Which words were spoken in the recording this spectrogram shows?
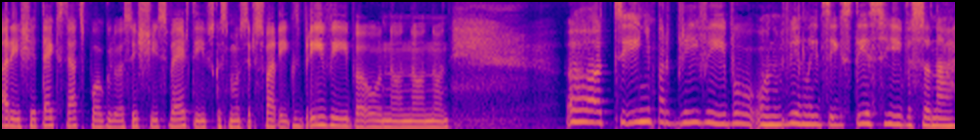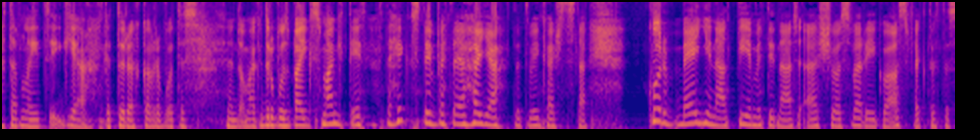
arī šie teksti atspoguļos šīs vērtības, kas mums ir svarīgas - brīvība un, un, un, un cīņa par brīvību un vienlīdzīgas tiesības un tam līdzīgi. Jā, ka tur ka varbūt es domāju, ka tur būs baigi smagi tie teksti, bet jā, jā tad vienkārši tas tā. Kur mēģināt pieminēt šo svarīgo aspektu, tas,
